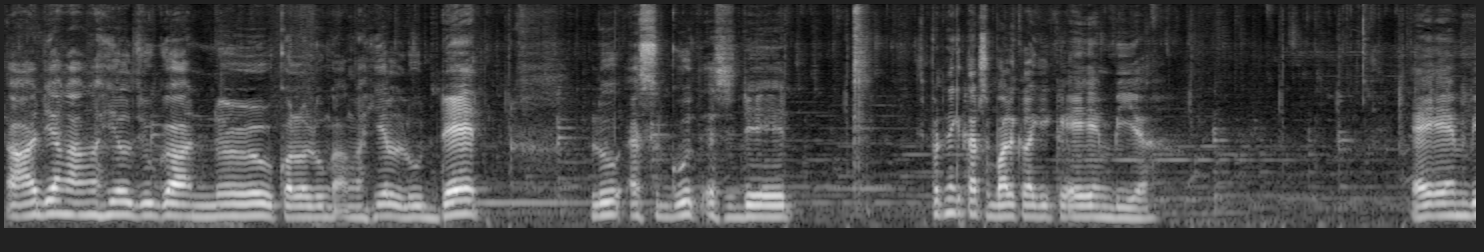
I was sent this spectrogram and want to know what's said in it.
Ah, dia nggak ngeheal juga. No, kalau lu nggak ngeheal, lu dead. Lu as good as dead. Sepertinya kita harus balik lagi ke AMB ya. AMB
